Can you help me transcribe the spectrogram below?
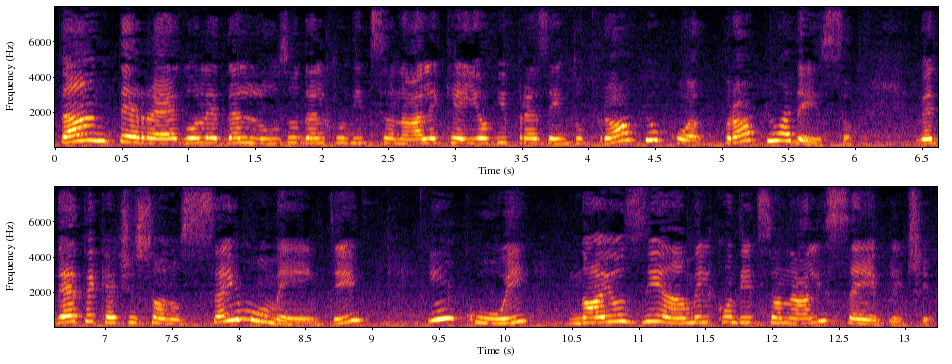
tante regole dell'uso del condizionale che io vi presento proprio, proprio adesso. Vedete che ci sono sei momenti in cui noi usiamo il condizionale semplice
